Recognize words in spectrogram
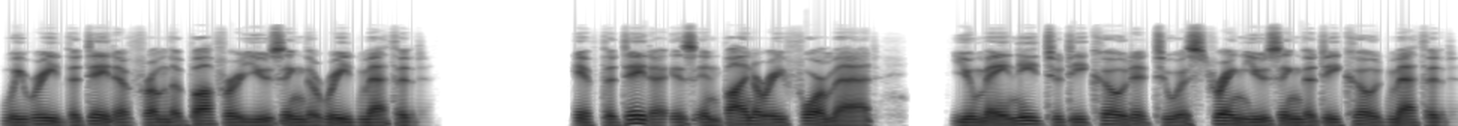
we read the data from the buffer using the read method. If the data is in binary format, you may need to decode it to a string using the decode method.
